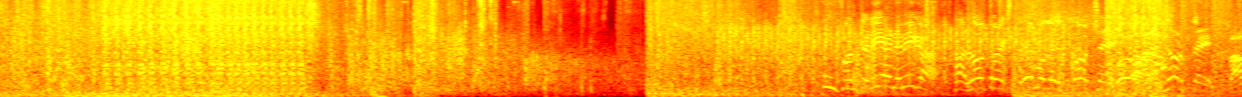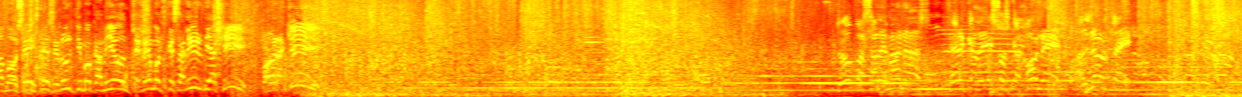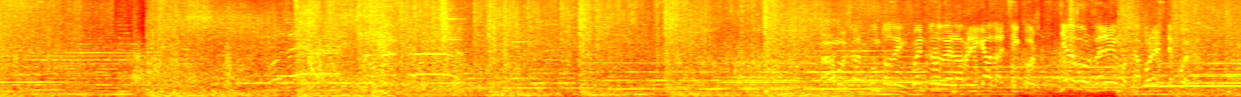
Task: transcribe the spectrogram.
¡Infantería enemiga! ¡Al otro extremo del coche! ¡Por el norte! Vamos, este es el último camión. Tenemos que salir de aquí. ¡Por aquí! ¡Tropas alemanas! ¡Cerca de esos cajones! ¡Al norte! Chicos. Ya volveremos a por este pueblo.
